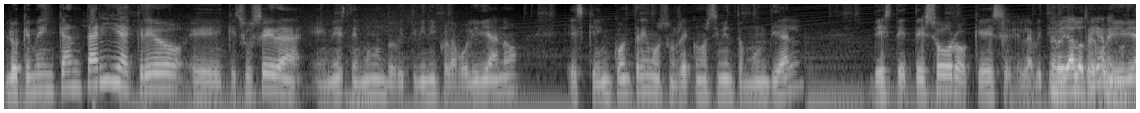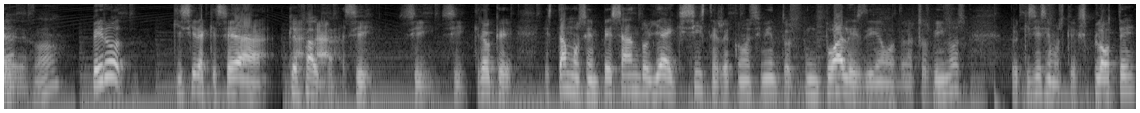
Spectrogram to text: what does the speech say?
Lo que me encantaría, creo, eh, que suceda en este mundo vitivinícola boliviano es que encontremos un reconocimiento mundial de este tesoro que es la vitivinícola Pero ya lo tienen Bolivia. Ustedes, ¿no? Pero quisiera que sea... ¿Qué falta? sí, Sí, sí, creo que estamos empezando, ya existen reconocimientos puntuales, digamos, de nuestros vinos, pero quisiésemos que explote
